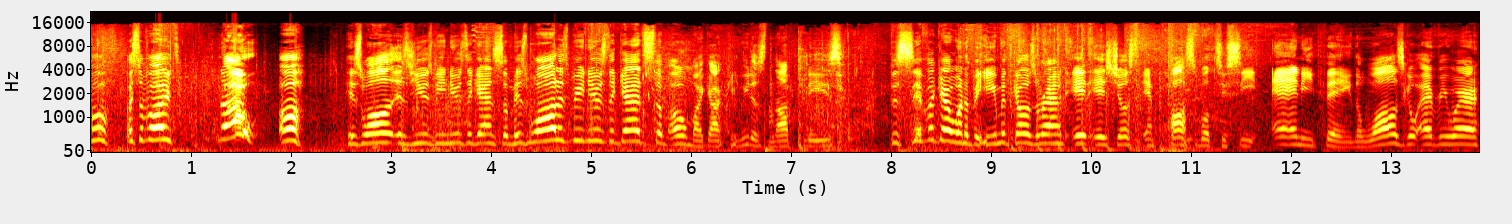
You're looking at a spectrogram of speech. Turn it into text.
oh, I survived! No! Oh! His wall is used, being used against him. His wall is being used against him. Oh my god, can we just not please? Pacifica, when a behemoth goes around, it is just impossible to see anything. The walls go everywhere.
